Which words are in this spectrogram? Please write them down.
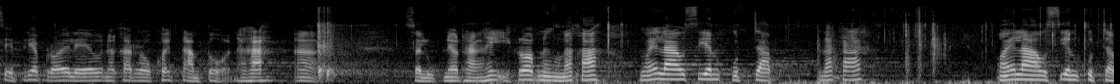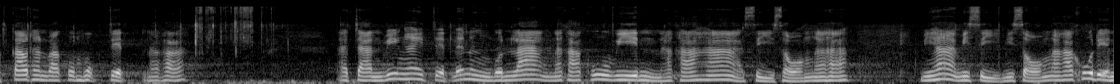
เสร็จเรียบร้อยแล้วนะคะ เราค่อยตามต่อนะคะอ่า สรุปแนวทางให้อีกรอบหนึ่งนะคะหวยลาวเซียนกุดจับนะคะหวยลาวเซียนกุดจับ 9 ธันวาคม 67 นะคะ อาจารย์วิ่งให้ 7 และ 1 บนล่างนะคะ คู่วินนะคะ 5 4 2 นะคะ มี 5 มี 4 มี 2 นะคะ คู่เด่น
